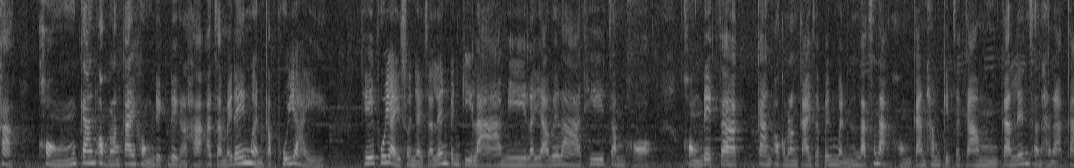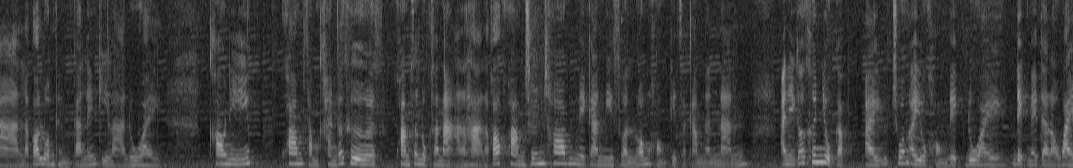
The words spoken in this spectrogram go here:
ค่ะ ของการออกกำลังกายของเด็กๆนะคะ อาจจะไม่ได้เหมือนกับผู้ใหญ่ ที่ผู้ใหญ่ส่วนใหญ่จะเล่นเป็นกีฬามีระยะเวลาที่จำเพาะของเด็กจะการออกกำลังกายจะเป็นเหมือนลักษณะของการทำกิจกรรม การเล่นสันทนาการ แล้วก็รวมถึงการเล่นกีฬาด้วย คราวนี้ความสำคัญก็คือความสนุกสนานนะคะแล้วก็ความชื่นชอบในการมีส่วนร่วมของกิจกรรมนั้นๆ อันนี้ก็ขึ้นอยู่กับอายุช่วงอายุของเด็กด้วย เด็กในแต่ละวัย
